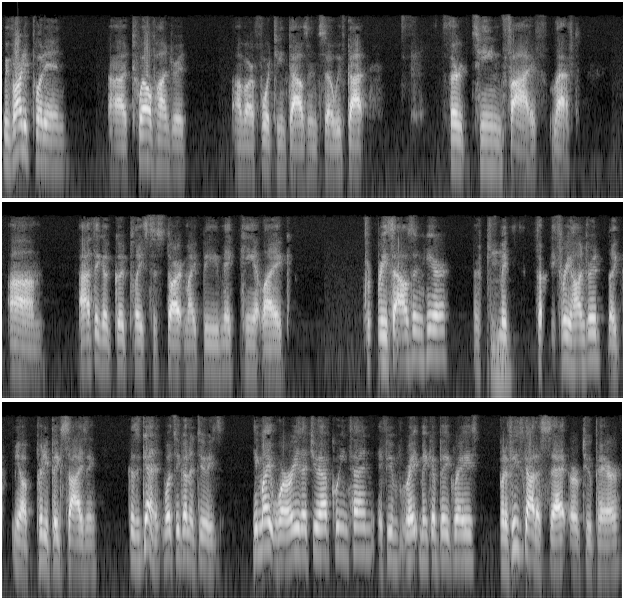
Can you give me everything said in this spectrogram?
we've already put in uh, twelve hundred of our fourteen thousand, so we've got thirteen five left. Um, I think a good place to start might be making it like three thousand here, or Mhm. maybe thirty three hundred, like you know, pretty big sizing. Because again, what's he going to do? He's he might worry that you have queen ten if you ra- make a big raise, but if he's got a set or two pair,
